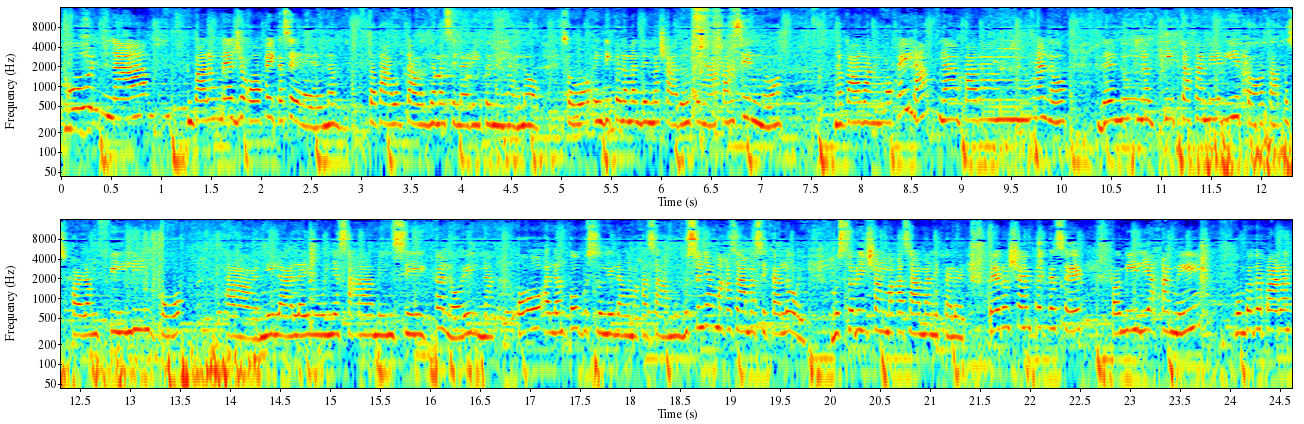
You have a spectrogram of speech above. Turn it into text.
Una, parang medyo okay kasi eh, nagtatawag-tawag naman sila rito ni ano. So, hindi ko naman din masyadong pinapansin, no? Na parang okay lang, na parang ano, then nung nagkita kami rito, tapos parang feeling ko, ah, nilalayo niya sa amin si Kaloy na, oo, alam ko gusto nilang makasama, gusto niyang makasama si Kaloy, gusto rin siyang makasama ni Kaloy. Pero syempre kasi, pamilya kami, kumbaga parang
